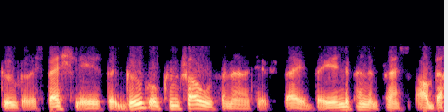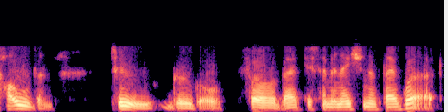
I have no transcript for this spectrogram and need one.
Google, especially, is that Google controls the narrative. They, the independent press are beholden to Google for their dissemination of their work.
